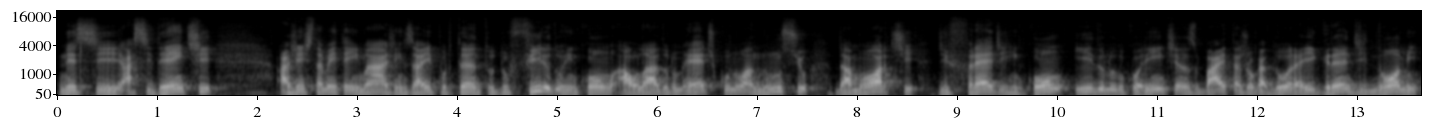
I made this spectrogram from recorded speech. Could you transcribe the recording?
nesse acidente. A gente também tem imagens aí, portanto, do filho do Rincon ao lado do médico no anúncio da morte de Fred Rincon, ídolo do Corinthians, baita jogador aí, grande nome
